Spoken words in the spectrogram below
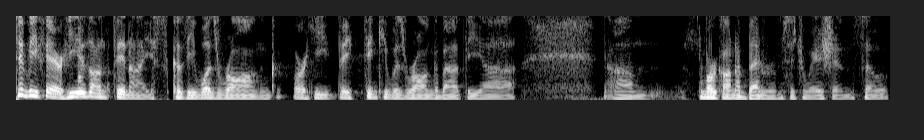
to be fair, he is on thin ice because he was wrong, or he they think he was wrong about the uh, um, Morgana bedroom situation. So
